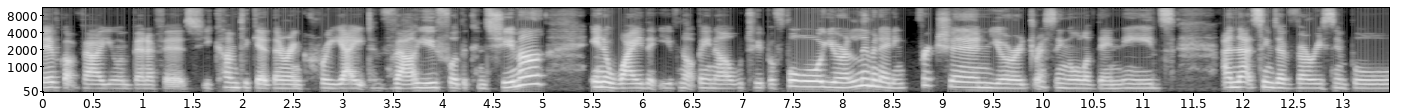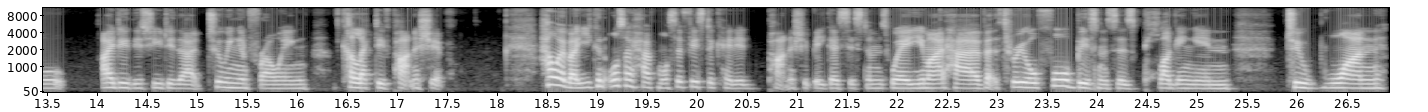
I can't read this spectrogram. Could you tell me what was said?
they've got value and benefits. You come together and create value for the consumer in a way that you've not been able to before. You're eliminating friction, you're addressing all of their needs. And that seems a very simple I do this, you do that, toing and froing, collective partnership. However, you can also have more sophisticated partnership ecosystems where you might have three or four businesses plugging in to one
